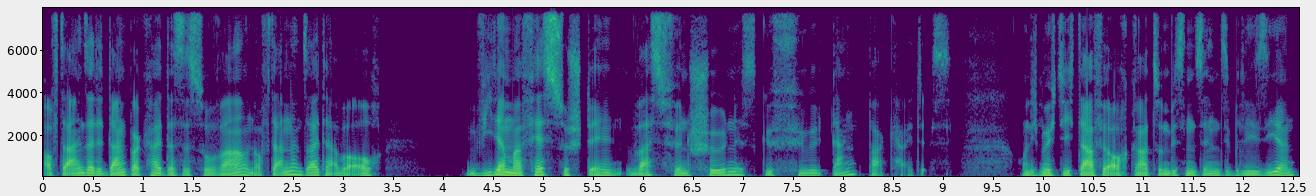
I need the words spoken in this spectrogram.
auf der einen Seite Dankbarkeit, dass es so war und auf der anderen Seite aber auch wieder mal festzustellen, was für ein schönes Gefühl Dankbarkeit ist. Und ich möchte dich dafür auch gerade so ein bisschen sensibilisieren,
